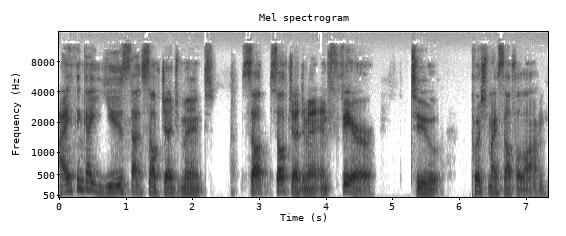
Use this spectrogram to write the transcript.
i think i use that self-judgment self self-judgment and fear to push myself along.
